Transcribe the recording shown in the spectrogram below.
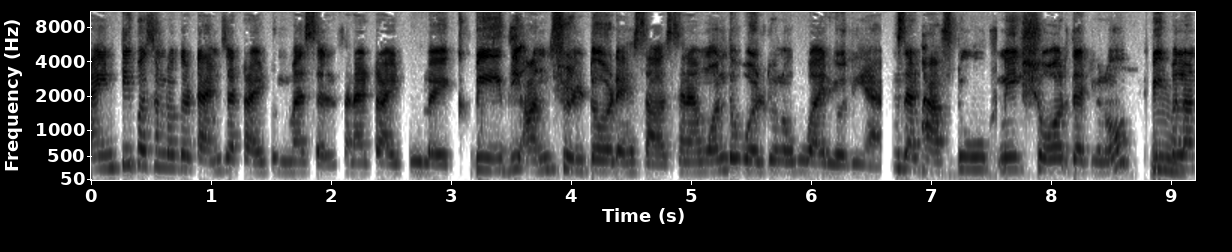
90% of the times I try to be myself and I try to like be the unfiltered ehsas and I want the world to know who I really am. Is that have to make sure that you know people are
